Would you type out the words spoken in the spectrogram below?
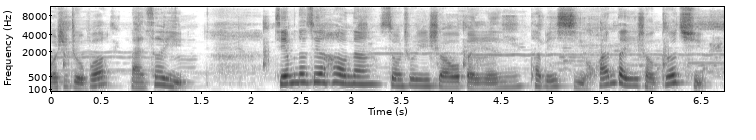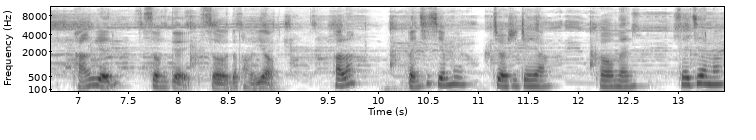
我是主播蓝色雨。节目的最后呢，送出一首我本人特别喜欢的一首歌曲《唐人》，送给所有的朋友。好了，本期节目就是这样，朋友们再见了。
